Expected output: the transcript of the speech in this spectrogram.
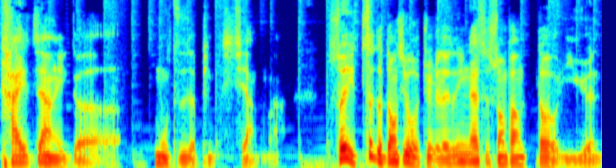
开这样一个募资的品相嘛？所以这个东西我觉得应该是双方都有意愿，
